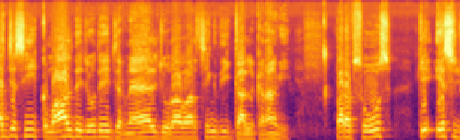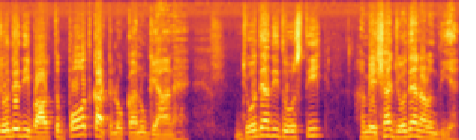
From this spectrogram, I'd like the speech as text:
ਅੱਜ ਅਸੀਂ ਕਮਾਲ ਦੇ ਯੋਧੇ ਜਰਨੈਲ ਜੋਰਾਵਰ ਸਿੰਘ ਦੀ ਗੱਲ ਕਰਾਂਗੇ। ਪਰ ਅਫਸੋਸ ਕਿ ਇਸ ਯੋਧੇ ਦੀ ਬਾਬਤ ਬਹੁਤ ਘੱਟ ਲੋਕਾਂ ਨੂੰ ਗਿਆਨ ਹੈ। ਯੋਧਿਆਂ ਦੀ ਦੋਸਤੀ ਹਮੇਸ਼ਾ ਯੋਧਿਆਂ ਨਾਲ ਹੁੰਦੀ ਹੈ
